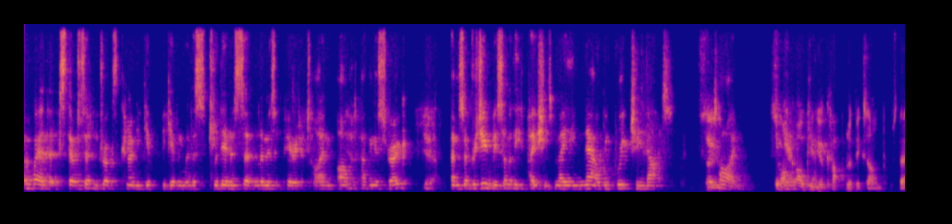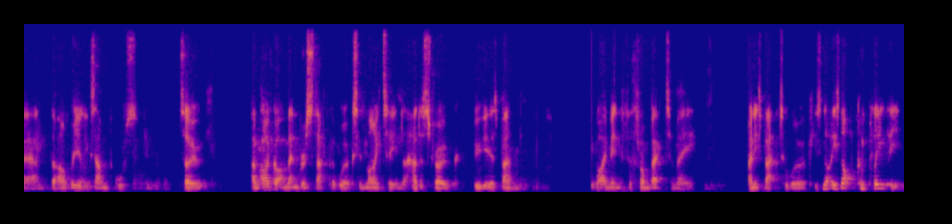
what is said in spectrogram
aware that there are certain drugs that can only give, be given with a, within a certain limited period of time after yeah. having a stroke. Yeah. And so presumably some of these patients may now be breaching that so, time. So I'll, I'll, give you a couple of examples there that are real examples. So um, I've got a member of staff that works in my team that had a stroke a few years back. We got him in for thrombectomy and he's back to work. He's not he's not completely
